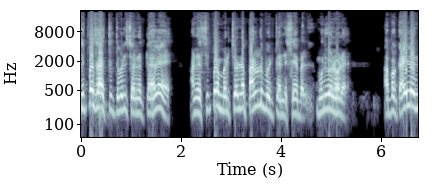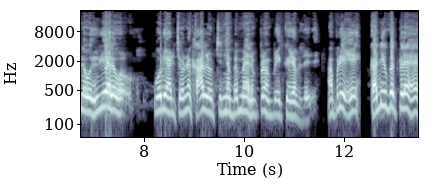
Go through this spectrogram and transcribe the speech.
சிற்பசாஸ்திரத்தை சொன்னதால அந்த சிற்பம் படிச்சோடனே பறந்து போயிடுச்சு அந்த சேவல் முருகனோட. அப்ப கையில இருந்த ஒரு இடியால ஓ- ஓடி அடிச்ச காலில் ஒரு சின்ன பெம்மை அப்படி கீழே அப்படி கலியுகத்துல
